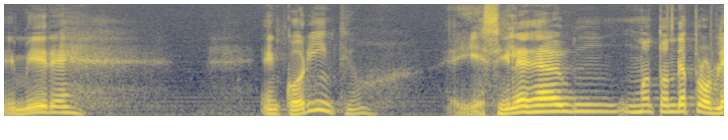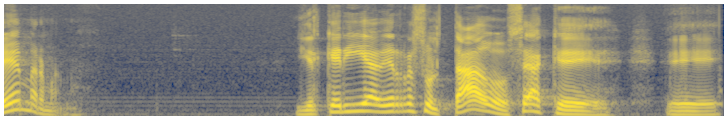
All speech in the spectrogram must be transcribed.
Y mire, en Corintio, y sí le da un, montón de problemas, hermano. Y él quería ver resultados, o sea, que, eh,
